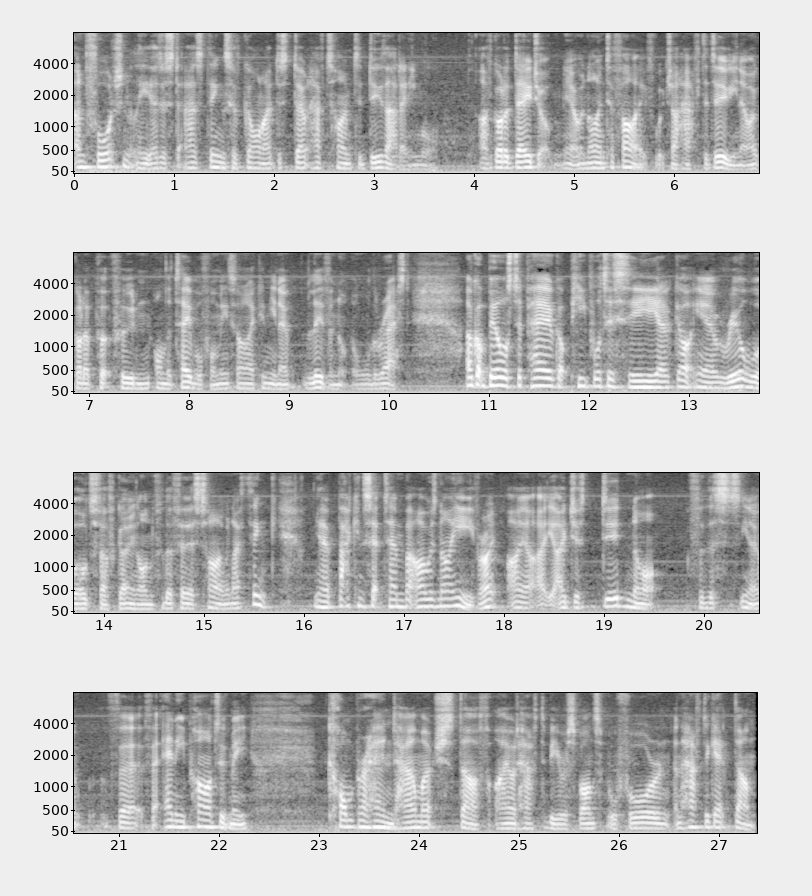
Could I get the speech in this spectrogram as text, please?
unfortunately, just as things have gone, I just don't have time to do that anymore. I've got a day job, you know, a nine to five, which I have to do. You know, I've got to put food on the table for me so I can, you know, live and all the rest. I've got bills to pay. I've got people to see. I've got, you know, real world stuff going on for the first time. And I think, you know, back in September, I was naive, right? I, I, I just did not, for this, you know, for for any part of me, comprehend how much stuff I would have to be responsible for and, and have to get done.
